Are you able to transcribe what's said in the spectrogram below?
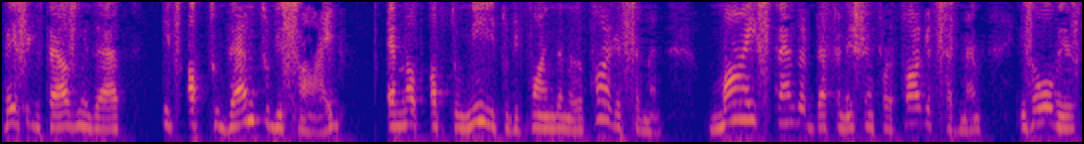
basically tells me that it's up to them to decide and not up to me to define them as a target segment. My standard definition for a target segment is always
